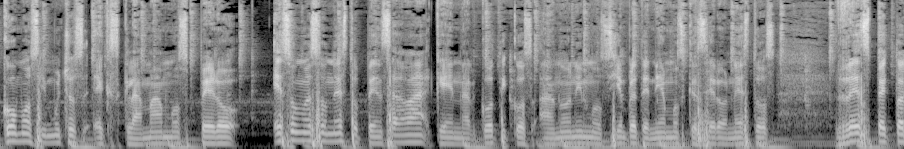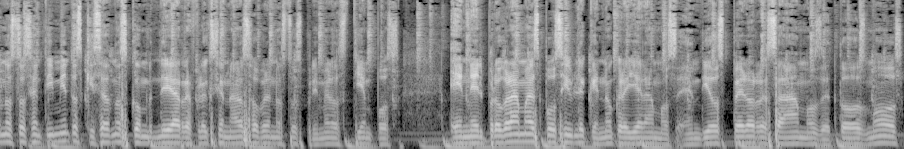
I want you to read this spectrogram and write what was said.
como si muchos exclamamos, pero eso no es honesto. Pensaba que en Narcóticos Anónimos siempre teníamos que ser honestos respecto a nuestros sentimientos. Quizás nos convendría reflexionar sobre nuestros primeros tiempos. En el programa es posible que no creyéramos en Dios, pero rezábamos de todos modos.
